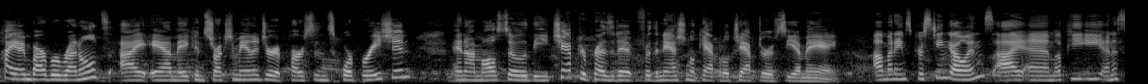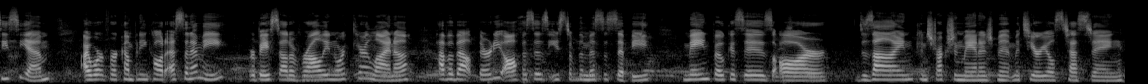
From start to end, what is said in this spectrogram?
Hi, I'm Barbara Reynolds. I am a construction manager at Parsons Corporation, and I'm also the chapter president for the National Capital Chapter of CMAA. Uh, my name is Christine Goins. I am a PE and a CCM. I work for a company called S&ME. We're based out of Raleigh, North Carolina. Have about 30 offices east of the Mississippi. Main focuses are design, construction management, materials testing.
